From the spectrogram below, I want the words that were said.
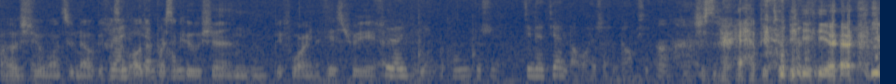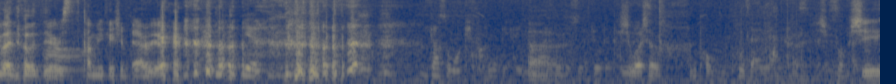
Uh, she wants to know because of all the persecution before in the history. 虽然语言不通，就是今天见到我还是很高兴。嗯 she's very happy to be here, even though there's communication barrier. Yes 你告诉我看完的电影，啊还有就是觉得他 she 们 watched a- 很痛苦在原来。 Uh, she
